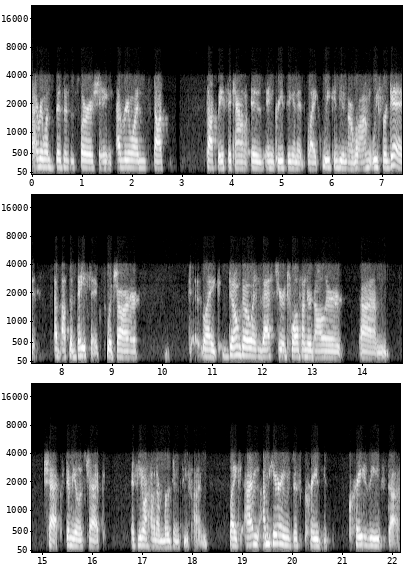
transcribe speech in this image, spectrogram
everyone's business is flourishing, everyone's stock stock based account is increasing and it's like we can do no wrong. We forget about the basics, which are like don't go invest your twelve hundred dollar um, check, stimulus check, if you don't have an emergency fund. Like I'm I'm hearing just crazy crazy stuff.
